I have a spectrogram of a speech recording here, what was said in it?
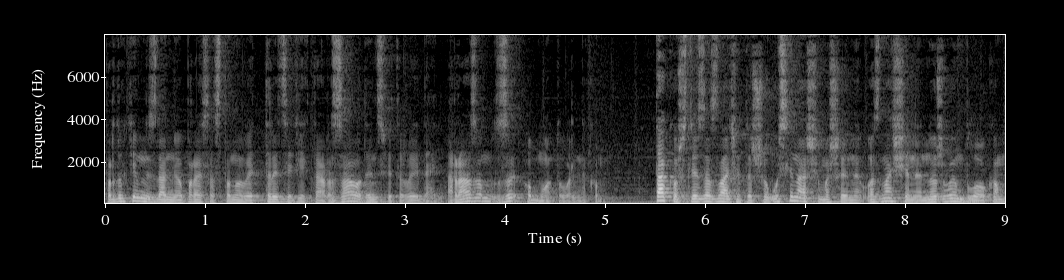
Продуктивність даного преса становить 30 гектар за один світовий день разом з обмотувальником. Також слід зазначити, що усі наші машини оснащені ножовим блоком,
